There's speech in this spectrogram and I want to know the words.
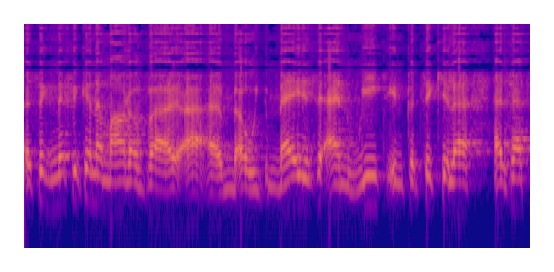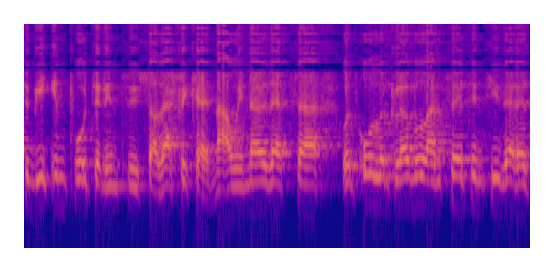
a significant amount of uh, uh, um, maize and wheat in particular has had to be imported into South Africa. Now we know that uh, with all the global uncertainty that has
